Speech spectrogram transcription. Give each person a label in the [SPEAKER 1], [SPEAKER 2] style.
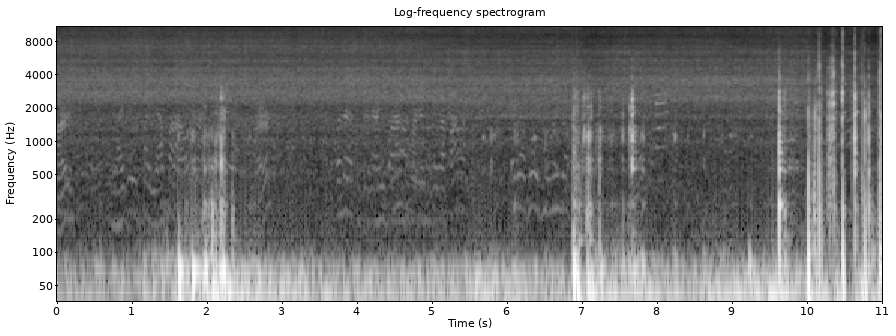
[SPEAKER 1] heart.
